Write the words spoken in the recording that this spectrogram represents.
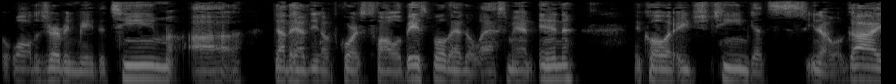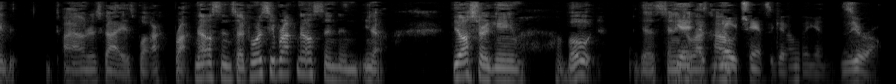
Walt Deserving made the team. Uh, now they have, you know, of course, follow baseball. They have the last man in. They call it each team gets, you know, a guy. Islanders guy is Brock, Brock Nelson. So if you want to see Brock Nelson and, you know, the All-Star game, vote, I guess. Yeah, he has no chance of getting in. Zero.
